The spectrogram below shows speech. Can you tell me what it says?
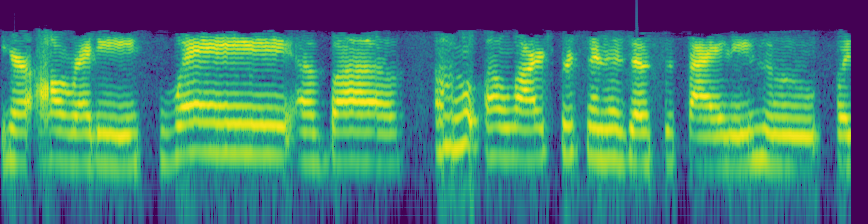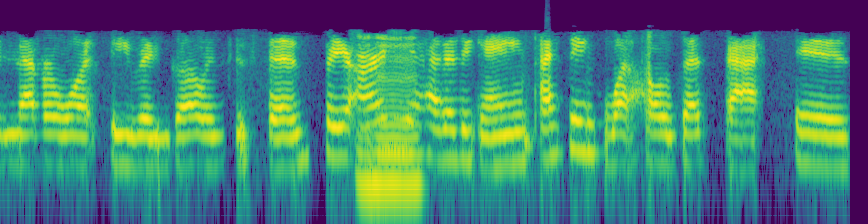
you're already way above a large percentage of society who would never want to even go into STEM. So you're already mm-hmm. ahead of the game. I think what holds us back is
